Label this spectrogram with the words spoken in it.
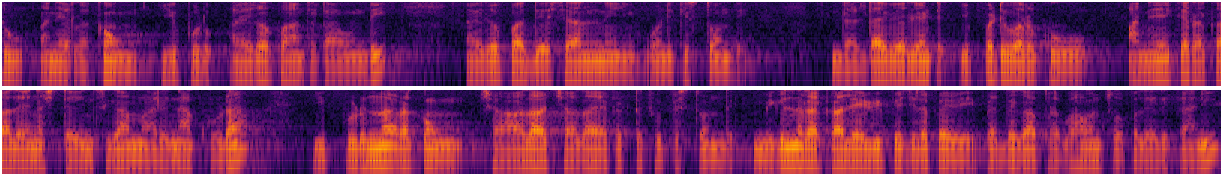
టూ అనే రకం ఇప్పుడు ఐరోపా అంతటా ఉంది. ఐరోపా దేశాలని వణికిస్తోంది. డెల్టా వేరియంట్ ఇప్పటి వరకు అనేక రకాలైన స్టెయిన్స్గా మారినా కూడా ఇప్పుడున్న రకం చాలా చాలా ఎఫెక్ట్ చూపిస్తుంది. మిగిలిన రకాలు ఏవి ప్రజలపై పెద్దగా ప్రభావం చూపలేదు కానీ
